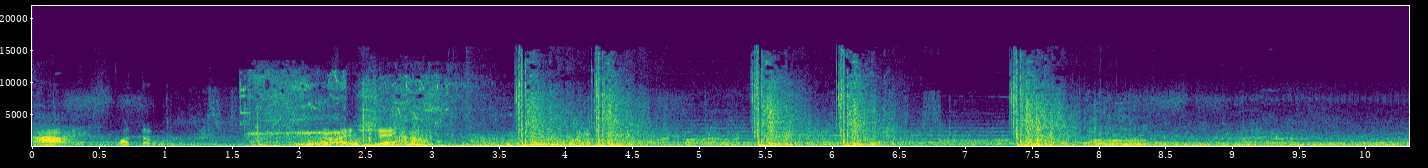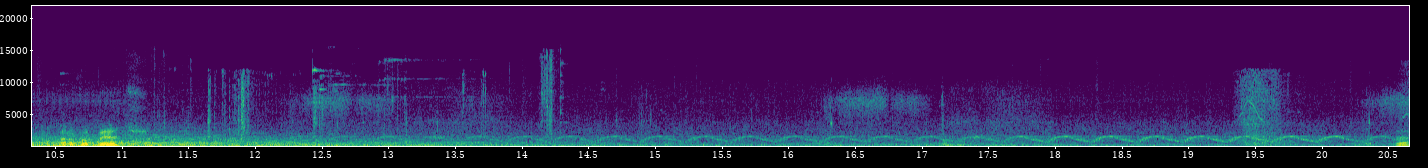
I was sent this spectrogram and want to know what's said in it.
Ow. What the? What shit? Son of a bitch. Huh?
